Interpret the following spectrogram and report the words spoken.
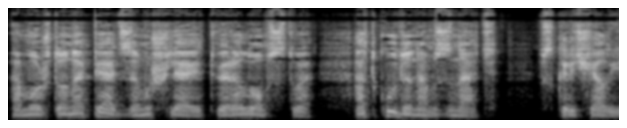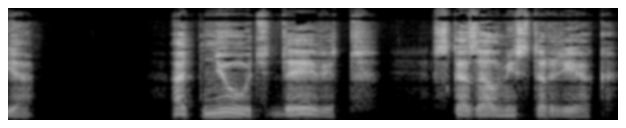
А может, он опять замышляет вероломство? Откуда нам знать? — вскричал я. — Отнюдь, Дэвид, — сказал мистер Рек.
